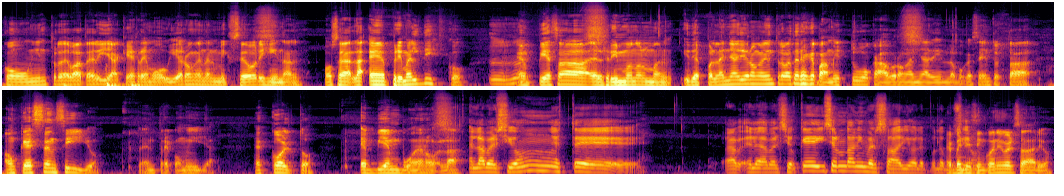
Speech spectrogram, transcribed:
con un intro de batería que removieron en el mixeo original. O sea, la- en el primer disco empieza el ritmo normal. Y después le añadieron el intro de batería que para mí estuvo cabrón añadirlo. Porque ese intro está, aunque es sencillo, entre comillas, es corto, es bien bueno, ¿verdad? En la versión este en la versión que hicieron de aniversario le, le El pusieron. 25 aniversario,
